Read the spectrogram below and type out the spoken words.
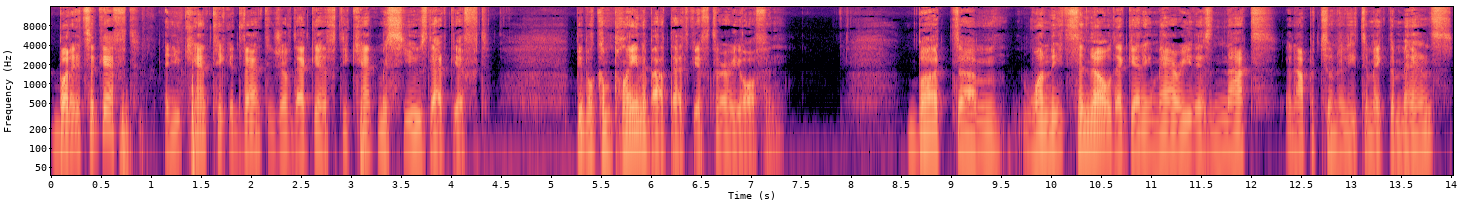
But it's a gift, and you can't take advantage of that gift. You can't misuse that gift. People complain about that gift very often. But um, one needs to know that getting married is not an opportunity to make demands.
